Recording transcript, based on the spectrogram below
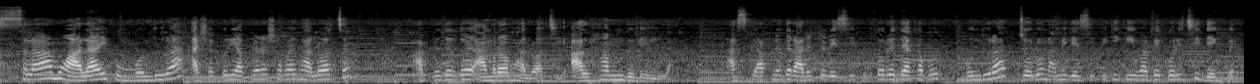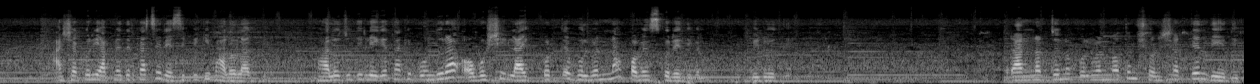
আসসালামু আলাইকুম বন্ধুরা, আশা করি আপনারা সবাই ভালো আছেন। আপনাদের দয় আমরাও ভালো আছি, আলহামদুলিল্লাহ। আজকে আপনাদের আরেকটা রেসিপি করে দেখাবো। বন্ধুরা, চলুন আমি রেসিপিটি কীভাবে করেছি দেখবেন। আশা করি আপনাদের কাছে রেসিপিটি ভালো লাগবে। ভালো যদি লেগে থাকে বন্ধুরা, অবশ্যই লাইক করতে ভুলবেন না কমেন্টস করে দিবেন ভিডিওতে। রান্নার জন্য পরিমাণ মতন সরিষার তেল দিয়ে দিব।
